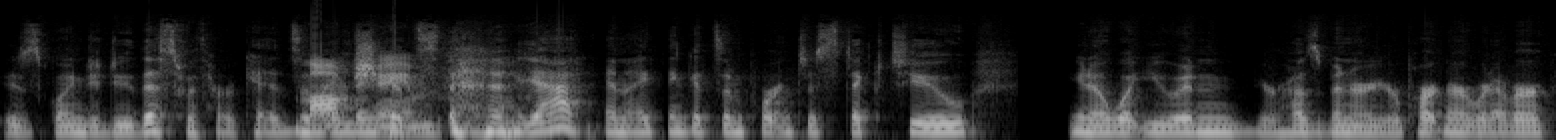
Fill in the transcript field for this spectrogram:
is going to do this with her kids. Mom shame. yeah. And I think it's important to stick to, you know, what you and your husband or your partner or whatever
